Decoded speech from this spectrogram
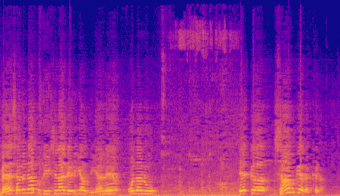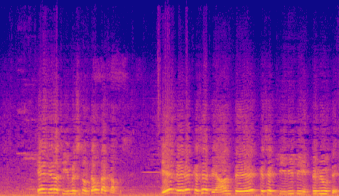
ਮੈਂ ਸਮਝਦਾ ਪੋਜੀਸ਼ਨਾਂ ਜਿਹੜੀਆਂ ਹੁੰਦੀਆਂ ਨੇ, ਉਹਨਾਂ ਨੂੰ ਇੱਕ ਸਾਂਭ ਕੇ ਰੱਖਣਾ। ਇਹ ਜਿਹੜਾ ਚੀਫ ਮਿਨਿਸਟਰ ਹੁੰਦਾ, ਉਹਦਾ ਕੰਮ ਜੇ ਮੇਰੇ ਕਿਸੇ ਬਿਆਨ ਤੇ, ਕਿਸੇ ਟੀਵੀ ਦੀ ਇੰਟਰਵਿਊ ਤੇ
